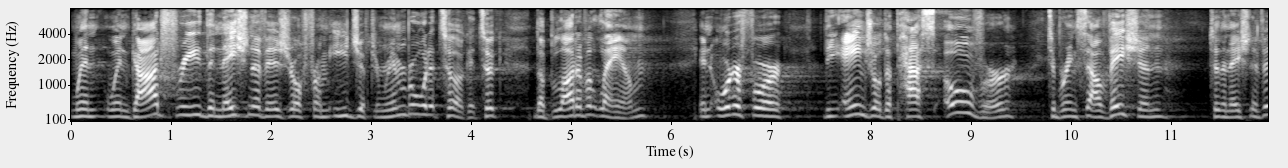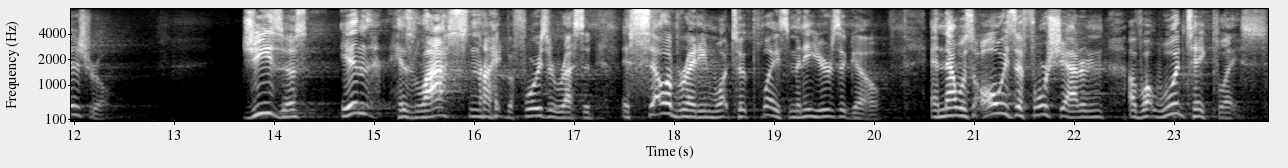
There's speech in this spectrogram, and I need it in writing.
when, when God freed the nation of Israel from Egypt. And remember what it took it took the blood of a lamb in order for the angel to pass over to bring salvation to the nation of Israel. Jesus, in his last night before he's arrested, is celebrating what took place many years ago. And that was always a foreshadowing of what would take place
